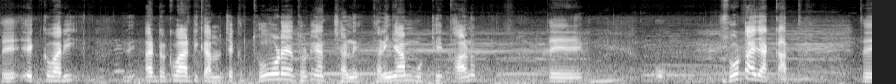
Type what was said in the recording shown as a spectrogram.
ਤੇ ਇੱਕ ਵਾਰੀ ਆਰਡਰ ਕੁਆਲਿਟੀ ਕਰ ਲਓ ਚੈੱਕ ਥੋੜੇ ਥੋੜੀਆਂ ਥਣੀਆਂ ਮੁੱਠੀ ਥਣ ਤੇ ਛੋਟਾ ਜਿਹਾ ਕੱਦ। ਤੇ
